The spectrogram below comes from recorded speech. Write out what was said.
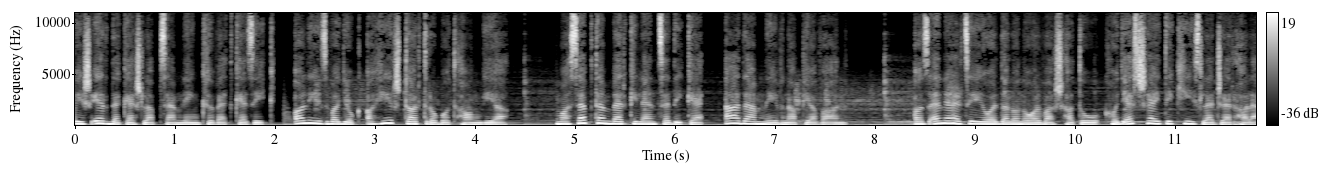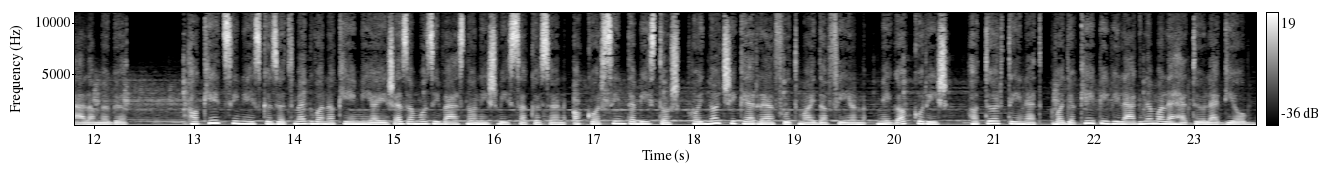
és érdekes lapszemlén következik. Alíz vagyok, a hírstart robot hangja. Ma szeptember 9-e, Ádám névnapja van. Az NLC oldalon olvasható, hogy ez sejtik Heath Ledger halála mögött. Ha két színész között megvan a kémia és ez a mozivásznon is visszaköszön, akkor szinte biztos, hogy nagy sikerrel fut majd a film, még akkor is, ha történet vagy a képi világ nem a lehető legjobb.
